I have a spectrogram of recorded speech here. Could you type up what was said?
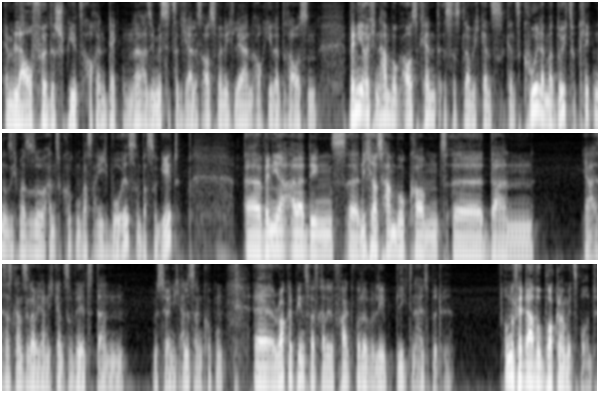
im Laufe des Spiels auch entdecken. Ne? Also ihr müsst jetzt nicht alles auswendig lernen, auch jeder draußen. Wenn ihr euch in Hamburg auskennt, ist das, glaube ich, ganz, ganz cool, da mal durchzuklicken und sich mal so anzugucken, was eigentlich wo ist und was so geht. Äh, wenn ihr allerdings äh, nicht aus Hamburg kommt, äh, dann ja, ist das Ganze, glaube ich, auch nicht ganz so wild. Dann müsst ihr euch nicht alles angucken. Äh, Rocket Beans, was gerade gefragt wurde, liegt in Eimsbüttel. Ungefähr da, wo Brocklom jetzt wohnt.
